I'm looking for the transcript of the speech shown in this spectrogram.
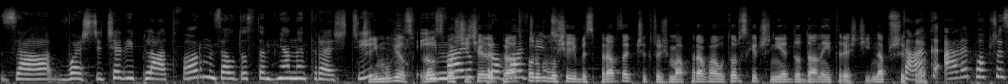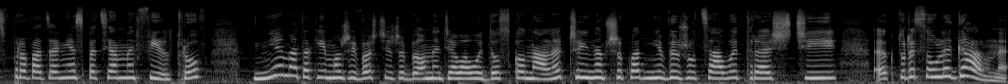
za właścicieli platform za udostępniane treści. Czyli mówiąc wprost, właściciele platform wprowadzić- musieliby sprawdzać, czy ktoś ma prawa autorskie, czy nie do danej treści, na przykład. Tak, ale poprzez wprowadzenie specjalnych filtrów nie ma takiej możliwości, żeby one działały doskonale, czyli na przykład nie wyrzucały treści, e, które są legalne.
